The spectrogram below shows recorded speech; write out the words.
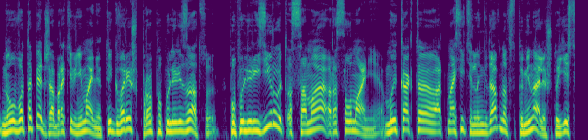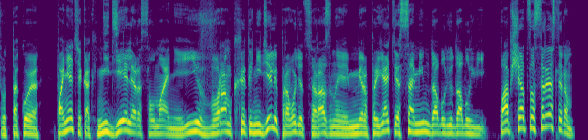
Ну вот опять же, обрати внимание, ты говоришь про популяризацию. Популяризирует сама Расселмания. Мы как-то относительно недавно вспоминали, что есть вот такое понятие как неделя Расселмании, и в рамках этой недели проводятся разные мероприятия самим WWE. Пообщаться с рестлером?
